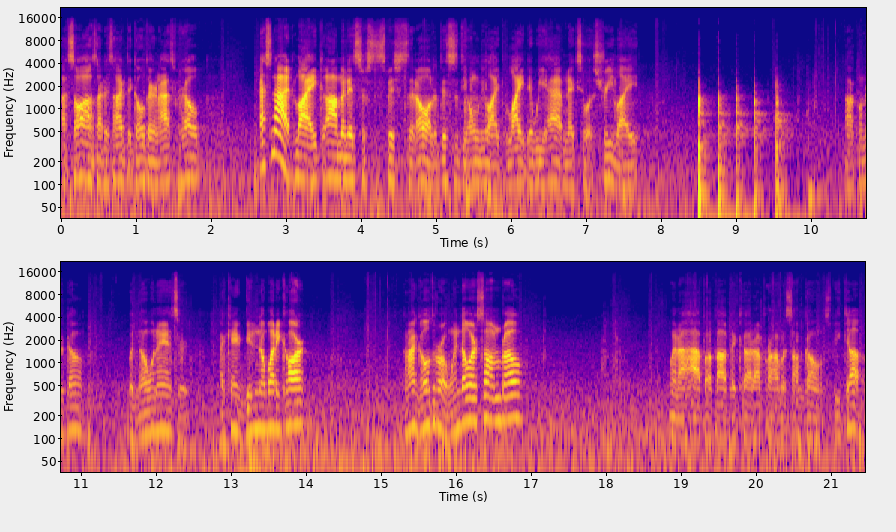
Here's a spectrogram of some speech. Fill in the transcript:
I saw us, I decided to go there and ask for help. That's not like ominous or suspicious at all that this is the only like light that we have next to a street light. Knock on the door. But no one answered. I can't get in nobody car. Can I go through a window or something, bro? When I hop up out the cut, I promise I'm gonna speak up.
